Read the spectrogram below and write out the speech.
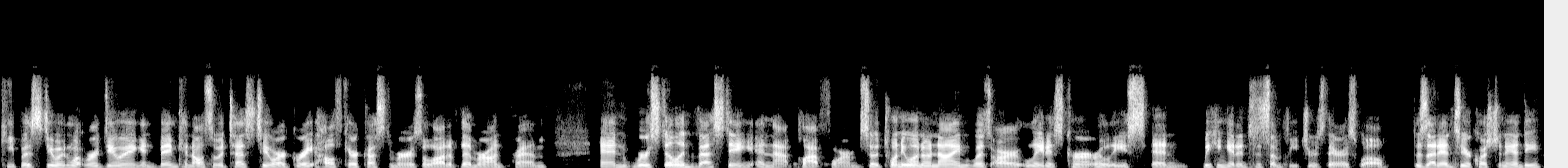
keep us doing what we're doing and ben can also attest to our great healthcare customers a lot of them are on prem and we're still investing in that platform. So 2109 was our latest current release and we can get into some features there as well. Does that answer your question andy?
